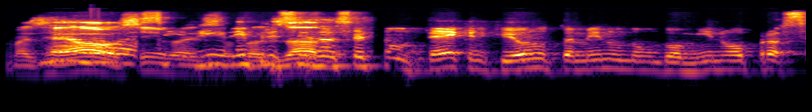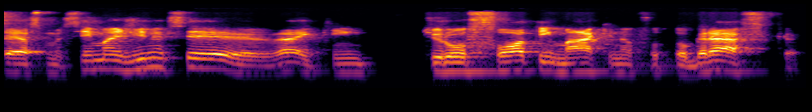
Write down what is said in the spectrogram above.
mais real, não, assim, assim mais nem, nem precisa ser tão técnico, eu não, também não, não, domino o processo, mas você imagina que você, vai, quem tirou foto em máquina fotográfica,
